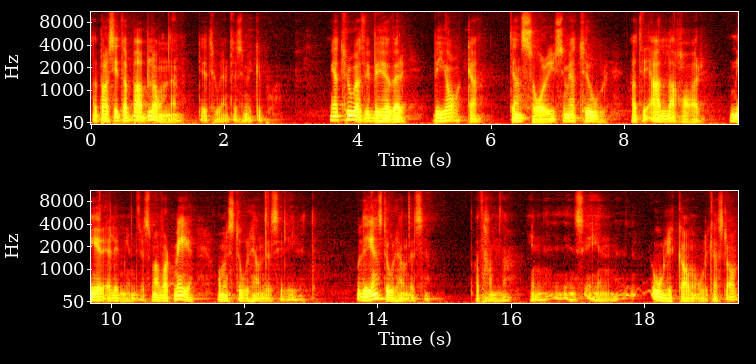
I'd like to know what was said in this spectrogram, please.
Att bara sitta och babbla om den, det tror jag inte så mycket på. Men jag tror att vi behöver bejaka den sorg som jag tror att vi alla har mer eller mindre, som har varit med om en stor händelse i livet. Och det är en stor händelse att hamna i en, i en olycka av olika slag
